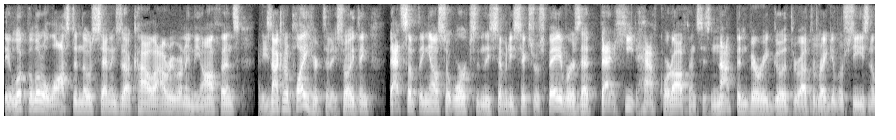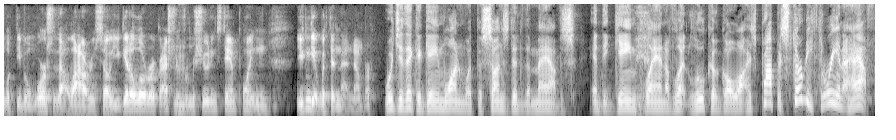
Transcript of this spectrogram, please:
They looked a little lost in those settings without Kyle Lowry running the offense, and he's not going to play here today. So I think that's something else that works in the 76ers' favor is that that Heat half court offense has not been very good throughout the mm-hmm. regular season. It looked even worse without Lowry. So you get a little regression mm-hmm. from a shooting standpoint, and you can get within that number. What'd you think of game one, what the Suns did to the Mavs, and the game plan of let Luka go off? His prop is 33 and a half.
